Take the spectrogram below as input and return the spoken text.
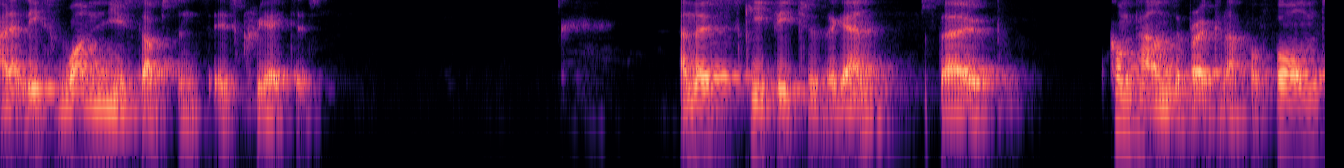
And at least one new substance is created. And those key features again. So compounds are broken up or formed.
